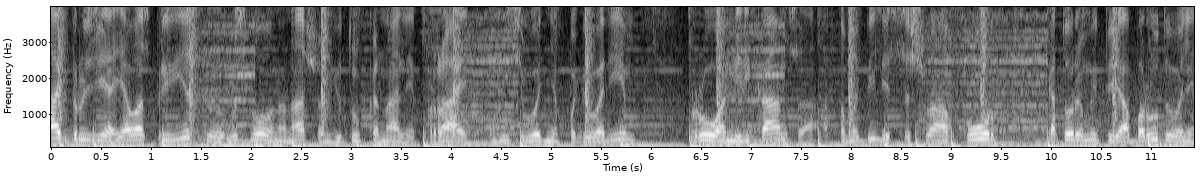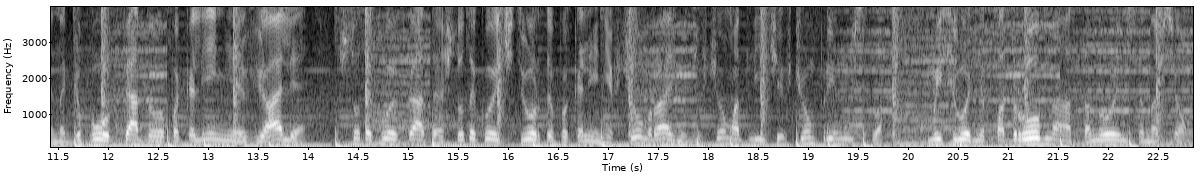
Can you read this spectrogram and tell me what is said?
Итак, друзья, я вас приветствую. Вы снова на нашем YouTube-канале Pride. Мы сегодня поговорим про американца, автомобили США Ford, который мы переоборудовали на ГБО пятого поколения Виале. Что такое пятое, что такое четвертое поколение, в чем разница, в чем отличие, в чем преимущество. Мы сегодня подробно остановимся на всем.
